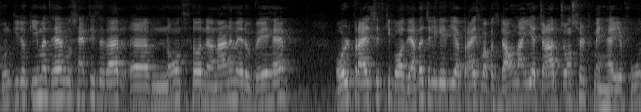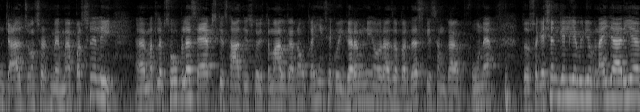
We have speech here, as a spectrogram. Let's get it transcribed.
फ़ोन की जो कीमत है वो सैंतीस हज़ार नौ सौ निन्यानवे रुपये है। ओल्ड प्राइस इसकी बहुत ज़्यादा चली गई थी या प्राइस वापस डाउन आई है। चार चौंसठ में है ये फ़ोन चार चौंसठ में। मैं पर्सनली मतलब सो प्लस एप्स के साथ इसको इस्तेमाल कर रहा हूँ। कहीं से कोई गर्म नहीं हो रहा, ज़बरदस्त किस्म का फ़ोन है। तो सजेशन के लिए वीडियो बनाई जा रही है।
